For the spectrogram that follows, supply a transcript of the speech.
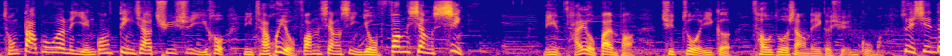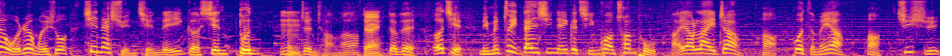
从大波段的眼光定下趋势以后，你才会有方向性，有方向性。你才有办法去做一个操作上的一个选股嘛。所以现在我认为说，现在选前的一个先蹲很正常啊，嗯、对对不对？而且你们最担心的一个情况，川普啊要赖账哈，或怎么样啊？其实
